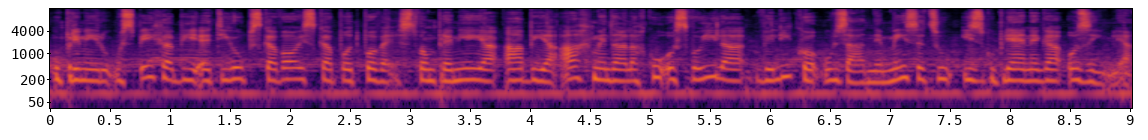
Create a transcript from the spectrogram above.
V primeru uspeha bi etiopska vojska pod poveljstvom premijeja Abija Ahmeda lahko osvojila veliko v zadnjem mesecu izgubljenega ozemlja.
